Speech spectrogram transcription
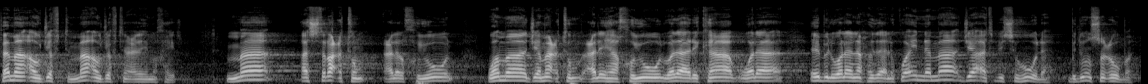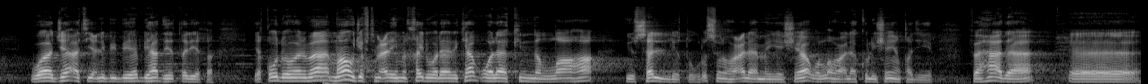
فما أوجفتم ما أوجفتم عليه من خير ما أسرعتم على الخيول وما جمعتم عليها خيول ولا ركاب ولا إبل ولا نحو ذلك. وإنما جاءت بسهولة بدون صعوبة. وجاءت يعني بهذه الطريقة. يقول ما ما وجفتم عليه من خير ولا ركاب ولكن الله يسلط رسله على من يشاء والله على كل شيء قدير. فهذا آه،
